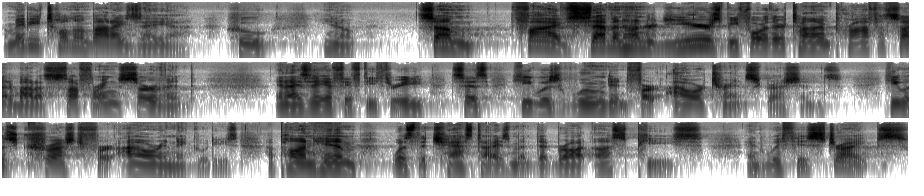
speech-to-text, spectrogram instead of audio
or maybe he told them about Isaiah, who, you know, some five, seven hundred years before their time prophesied about a suffering servant. In Isaiah 53, it says, He was wounded for our transgressions. He was crushed for our iniquities. Upon him was the chastisement that brought us peace and with his stripes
